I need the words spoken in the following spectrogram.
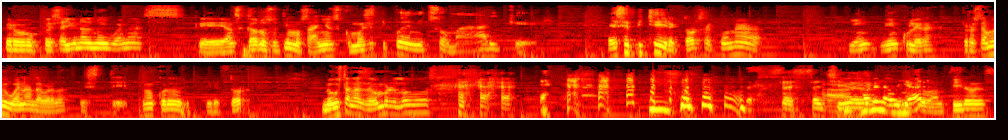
Pero pues hay unas muy buenas que han sacado los últimos años, como ese tipo de Midsommar y que ese pinche director sacó una bien, bien culera, pero está muy buena la verdad. Este, no me acuerdo del director. Me gustan las de hombres lobos. Están Ah, chidas. ¿ponen a aullar? Los vampiros.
